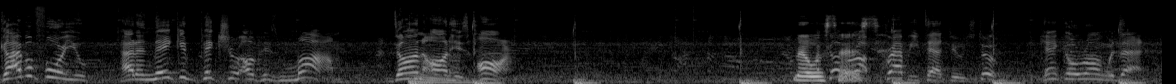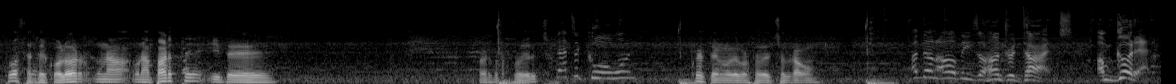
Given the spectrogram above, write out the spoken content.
Guy before you had a naked picture of his mom done mm. on his arm. Me gusta este. crappy tattoos too. Can't go wrong with that. Puedo hacer de color una, una parte y de... A ver, brazo derecho. That's a cool one. ¿Qué tengo de brazo derecho dragón? I've done all these a hundred times. I'm good at it.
